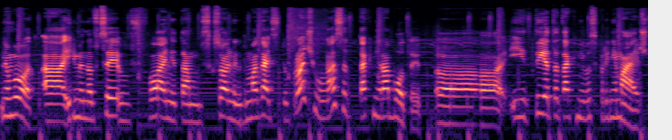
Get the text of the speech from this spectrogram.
Вот. А именно в, ц... в плане там сексуальных домогательств и прочего у нас это так не работает. А, и ты это так не воспринимаешь.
